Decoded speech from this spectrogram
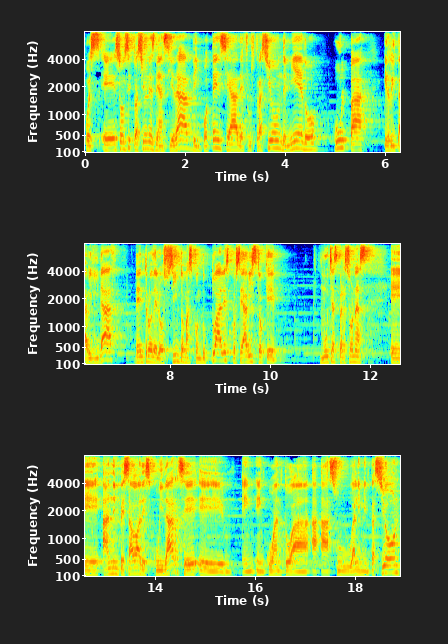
pues eh, son situaciones de ansiedad, de impotencia, de frustración, de miedo, culpa, irritabilidad. Dentro de los síntomas conductuales, pues se ha visto que muchas personas eh, han empezado a descuidarse eh, en, cuanto a, su alimentación,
